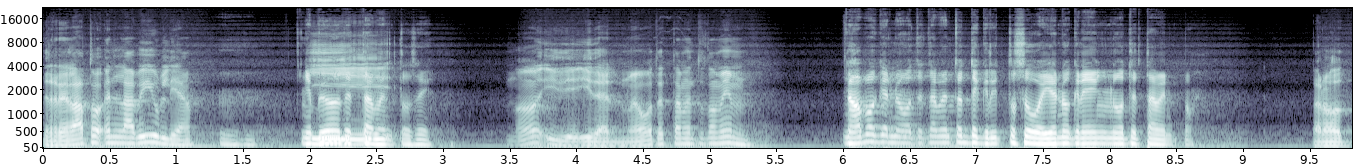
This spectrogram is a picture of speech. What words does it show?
relatos en la Biblia En el Viejo y- Testamento, sí. ¿no? y, y del Nuevo Testamento también. No, porque el Nuevo Testamento es de Cristo, so ellos no creen en el Nuevo Testamento. Pero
